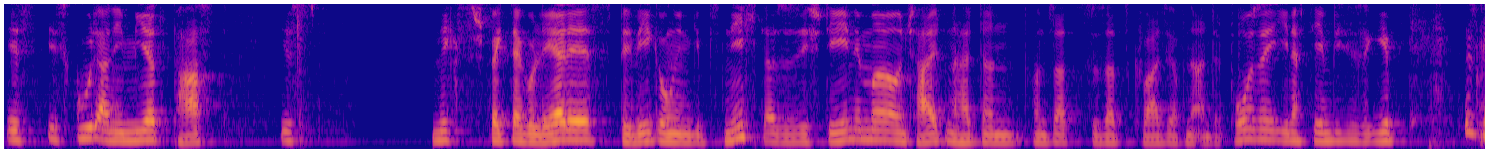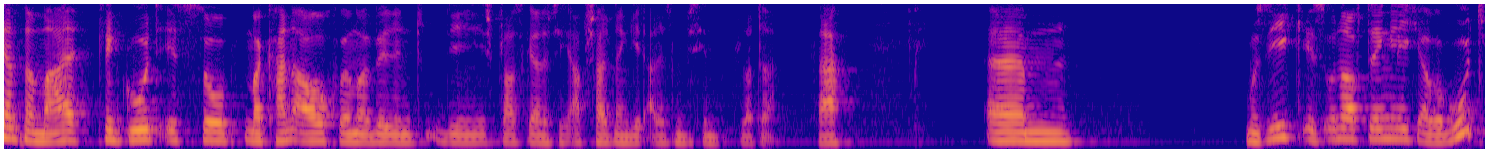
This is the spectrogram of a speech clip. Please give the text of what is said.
Ist, ist gut animiert, passt. Ist nichts Spektakuläres, Bewegungen gibt es nicht. Also sie stehen immer und schalten halt dann von Satz zu Satz quasi auf eine andere Pose, je nachdem, wie es ergibt. Das ist ganz normal, klingt gut, ist so. Man kann auch, wenn man will, die Sprachausgabe natürlich abschalten, dann geht alles ein bisschen flotter. Klar. Ähm, Musik ist unaufdringlich, aber gut,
